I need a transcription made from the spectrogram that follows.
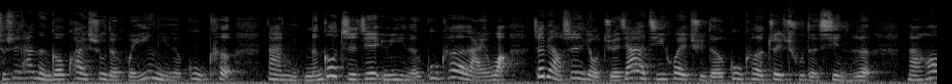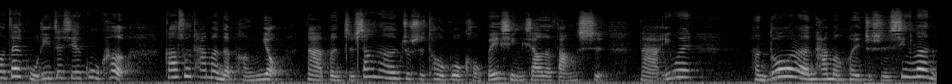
就是它能够快速的回应你的顾客。那你能够直接与你的顾客来往，这表示有绝佳的机会取得顾客最初的信任，然后再鼓励这些顾客，告诉他们的朋友。那本质上呢，就是透过口碑行销的方式。那因为很多人他们会就是信任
